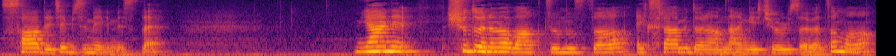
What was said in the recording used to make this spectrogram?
sadece bizim elimizde. Yani şu döneme baktığımızda ekstrem bir dönemden geçiyoruz evet ama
